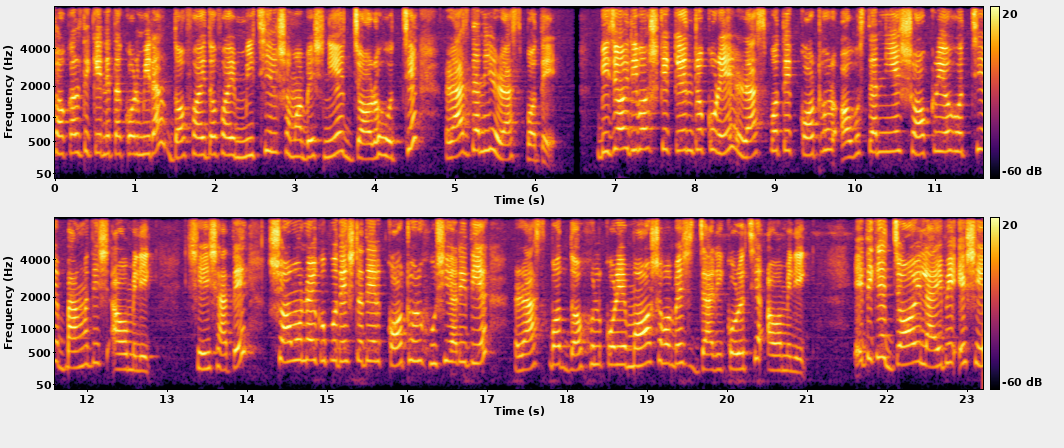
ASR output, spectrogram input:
সকাল থেকে নেতাকর্মীরা দফায় দফায় মিছিল সমাবেশ নিয়ে জড়ো হচ্ছে রাজধানীর রাজপথে। বিজয় দিবসকে কেন্দ্র করে রাজপথে কঠোর অবস্থান নিয়ে সক্রিয় হচ্ছে বাংলাদেশ আওয়ামী লীগ। সেই সাথে সমন্বয়ক উপদেষ্টাদের কঠোর হুঁশিয়ারি দিয়ে রাজপথ দখল করে মহাসমাবেশ জারি করেছে আওয়ামী লীগ। এদিকে জয় লাইভে এসে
